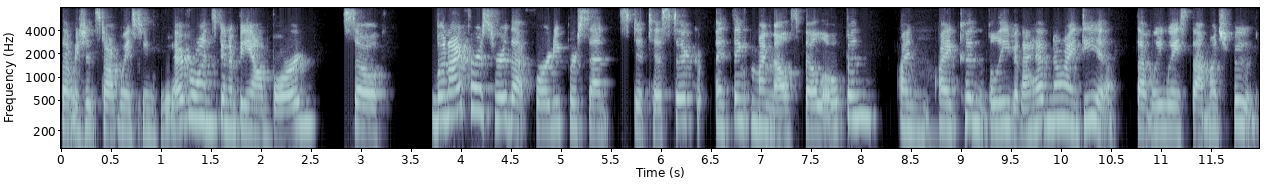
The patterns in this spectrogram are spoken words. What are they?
that we should stop wasting food. Everyone's going to be on board. So when I first heard that 40% statistic, I think my mouth fell open. I, I couldn't believe it. I had no idea that we waste that much food.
